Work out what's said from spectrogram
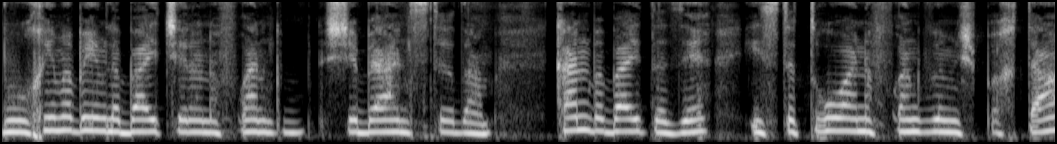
ברוכים הבאים לבית של אנה פרנק שבאמסטרדם. כאן בבית הזה הסתתרו אנה פרנק ומשפחתה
